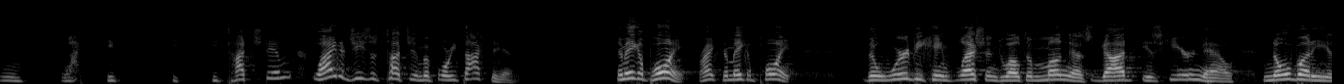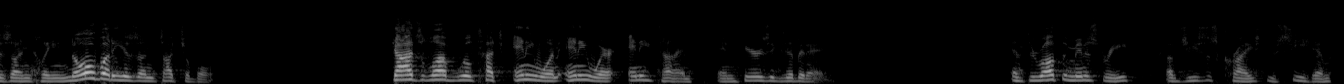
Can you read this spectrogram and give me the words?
I mean, what? He, he, he touched him? Why did Jesus touch him before he talked to him? To make a point, right? To make a point. The Word became flesh and dwelt among us. God is here now. Nobody is unclean, nobody is untouchable. God's love will touch anyone, anywhere, anytime. And here's Exhibit A. And throughout the ministry of Jesus Christ, you see him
